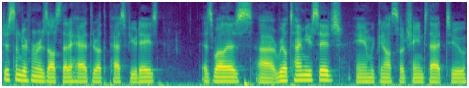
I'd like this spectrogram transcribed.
just some different results that I had throughout the past few days as well as uh, real-time usage. And we can also change that to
